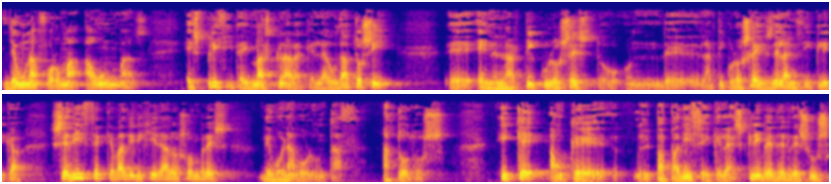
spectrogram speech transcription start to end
de una forma aún más explícita y más clara que Laudato Si, eh, en el artículo sexto del artículo 6 de la encíclica, se dice que va dirigida a los hombres de buena voluntad, a todos. Y que, aunque el Papa dice que la escribe desde sus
